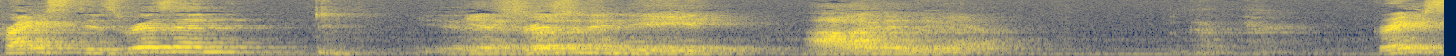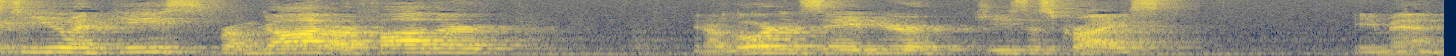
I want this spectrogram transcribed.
Christ is risen. He is risen indeed. Hallelujah. Grace to you and peace from God our Father and our Lord and Savior, Jesus Christ. Amen.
